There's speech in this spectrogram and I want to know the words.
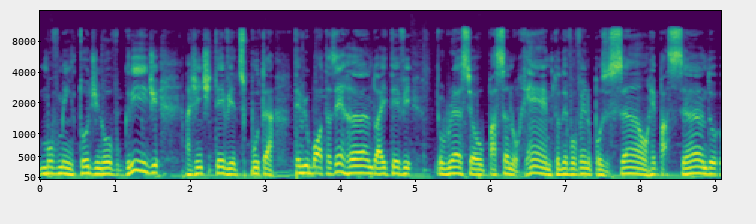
movimentou de novo o grid. A gente teve a disputa, teve o Bottas errando, aí teve o Russell passando o Hamilton, devolvendo posição, repassando.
